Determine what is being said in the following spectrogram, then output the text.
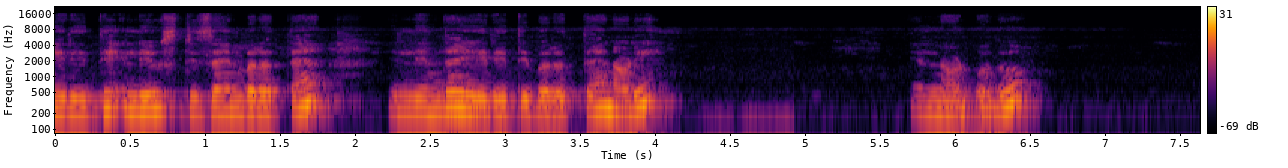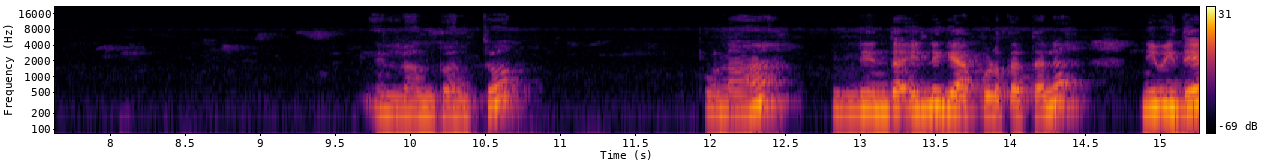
ಈ ರೀತಿ ಲೀವ್ಸ್ ಡಿಸೈನ್ ಬರುತ್ತೆ. ಇಲ್ಲಿಂದ ಈ ರೀತಿ ಬರುತ್ತೆ. ನೋಡಿ, ಇಲ್ಲಿ ನೋಡ್ಬೋದು. ಇಲ್ಲೊಂದು ಬಂತು. ಪುನಃ ಇಲ್ಲಿಂದ ಇಲ್ಲಿ ಗ್ಯಾಪ್ ಉಳ್ಕತ್ತಲ್ಲ? ನೀವು ಇದೇ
